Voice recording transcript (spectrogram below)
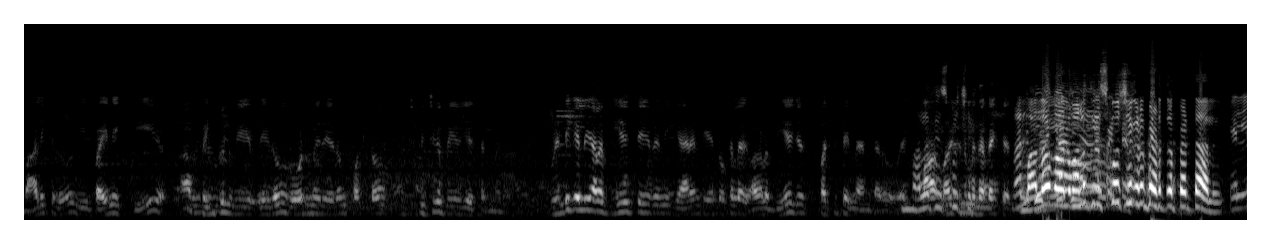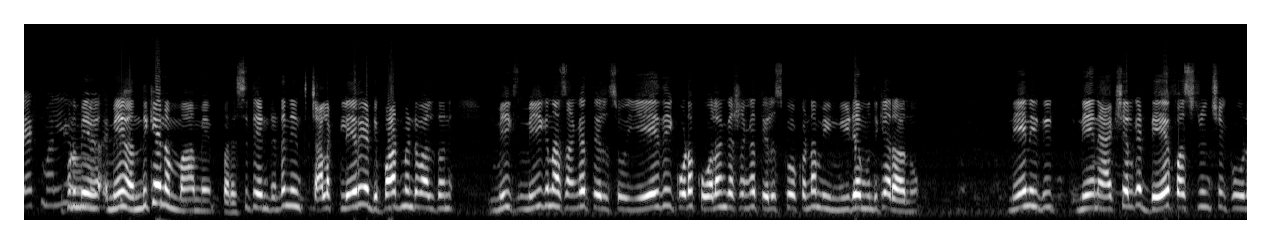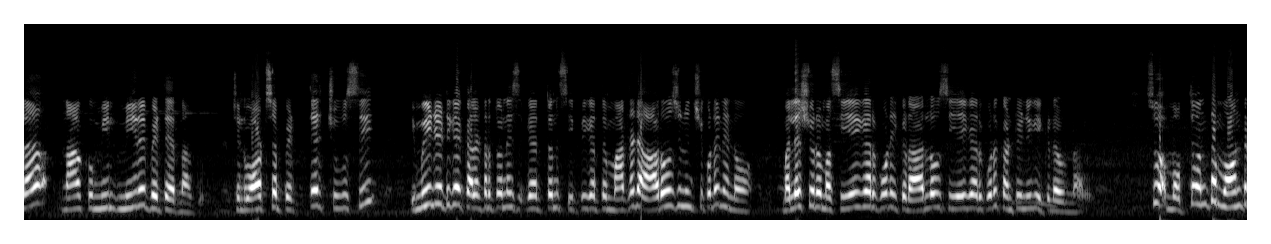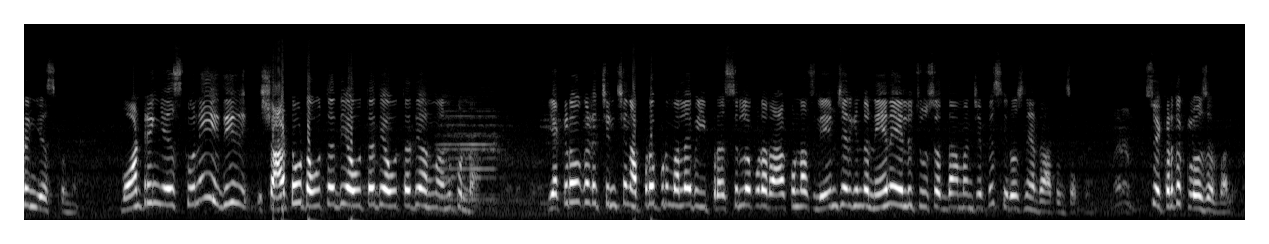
బాలికలు ఈ పైన ఎక్కి ఆ పెంకులు వేయడం రోడ్డు మీద వేయడం కొట్టడం పిచ్చి పిచ్చిగా బిహేవ్ చేశారు మేడం. ఇంటికి వెళ్ళి అలా బిహేవ్ చేయరని గ్యారంటీ ఏంటి ఒకవేళ అలా బిహేవ్ చేసే పరిస్థితి ఏంటి అంటారు. మళ్ళా ఆ తీసుకొచ్చి. మళ్ళీ వాళ్ళు మళ్ళీ ఇక్కడ పెడతా పెట్టాలి. ఇప్పుడు మేము మేము అందుకేనమ్మా మేము పరిస్థితి ఏంటంటే నేను చాలా క్లియర్గా డిపార్ట్మెంట్ వాళ్ళతో మీకు మీకు నా సంగతి తెలుసు. ఏది కూడా కూలంకషంగా తెలుసుకోకుండా మీ మీడియా ముందుకే రాను. నేను ఇది నేను యాక్చువల్గా డే ఫస్ట్ నుంచి కూడా నాకు మీ- మీరే పెట్టారు నాకు. చిన్న వాట్సాప్ పెడితే చూసి ఇమీడియట్గా కలెక్టర్తోనే గారితో సిపి గారితో మాట్లాడి ఆ రోజు నుంచి కూడా నేను మల్లేశ్వరం మా సిఐ గారు కూడా ఇక్కడ ఆర్లో సిఐ గారు కూడా కంటిన్యూగా ఇక్కడే ఉన్నారు. సో మొత్తం అంతా మానిటరింగ్ చేసుకున్నాం. మానిటరింగ్ చేసుకుని ఇది షార్ట్ అవుట్ అవుతుంది అవుతుంది అవుతుంది అని అనుకున్నా. ఎక్కడో ఒకటి చిన్న చిన్న అప్పుడప్పుడు మళ్ళీ ఈ ప్రెస్లో కూడా రాకుండా అసలు ఏం జరిగిందో నేనే వెళ్ళి చూసొద్దామని చెప్పేసి ఈరోజు నేను రావడం జరిగింది. సో ఎక్కడితో క్లోజ్ అవ్వాలి.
